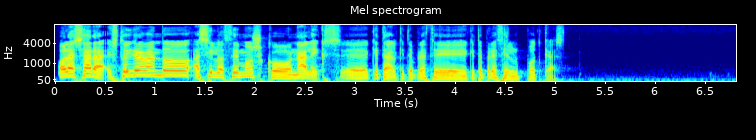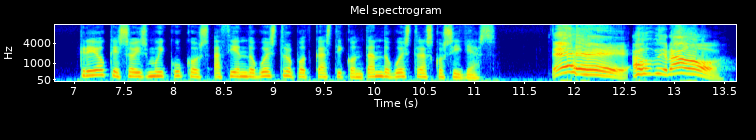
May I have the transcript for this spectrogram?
Hola Sara, estoy grabando, así lo hacemos con Alex. Eh, ¿Qué tal? ¿Qué te parece, qué te parece el podcast? Creo que sois muy cucos haciendo vuestro podcast y contando vuestras cosillas. ¡Eh! ¡Ha funcionado!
